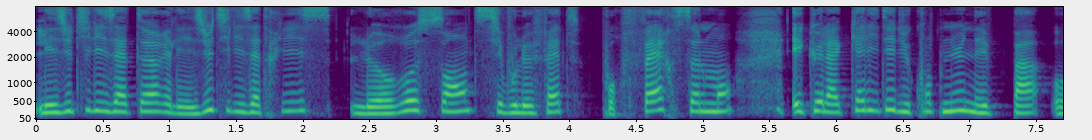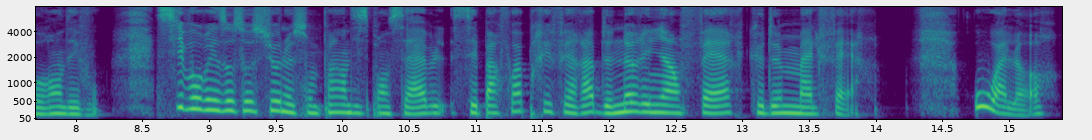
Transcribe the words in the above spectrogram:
Les utilisateurs et les utilisatrices le ressentent si vous le faites pour faire seulement et que la qualité du contenu n'est pas au rendez-vous. Si vos réseaux sociaux ne sont pas indispensables, c'est parfois préférable de ne rien faire que de mal faire. Ou alors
